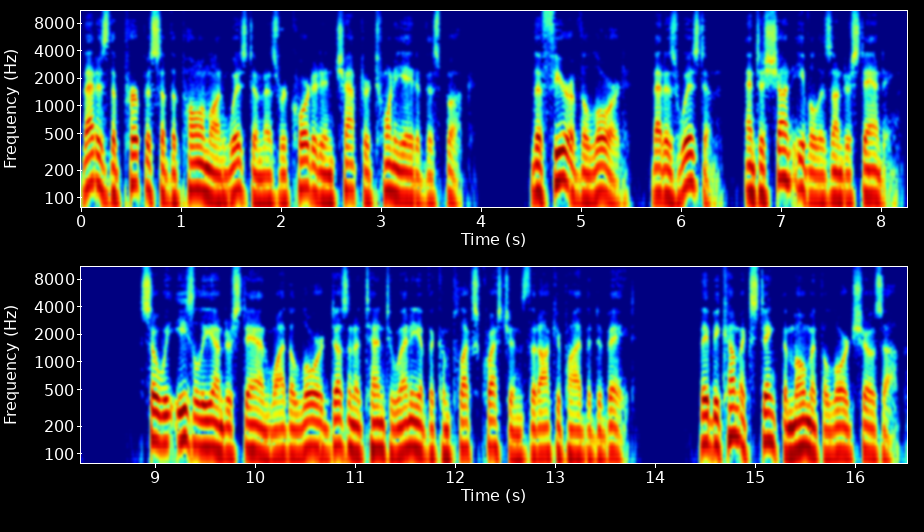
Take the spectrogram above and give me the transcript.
That is the purpose of the poem on wisdom as recorded in chapter 28 of this book. The fear of the Lord, that is wisdom, and to shun evil is understanding. So we easily understand why the Lord doesn't attend to any of the complex questions that occupy the debate. They become extinct the moment the Lord shows up.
